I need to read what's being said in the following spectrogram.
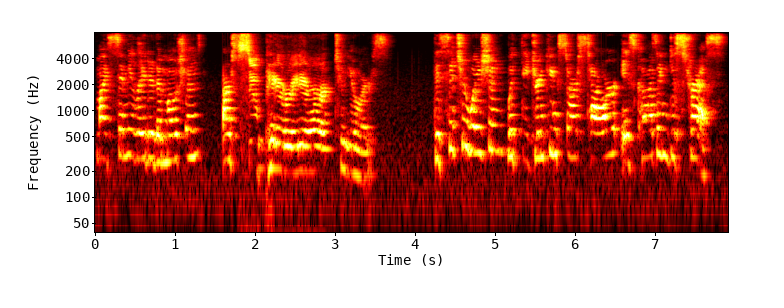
my simulated emotions are Superior. to yours. The situation with the drinking source tower is causing distress.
